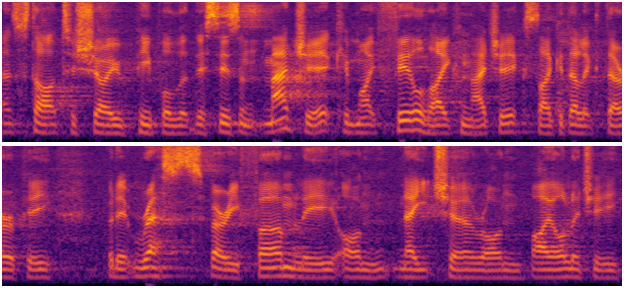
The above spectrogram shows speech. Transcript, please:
and start to show people that this isn't magic. It might feel like magic, psychedelic therapy, but it rests very firmly on nature, on biology,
